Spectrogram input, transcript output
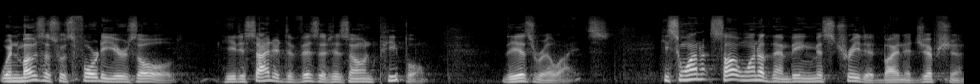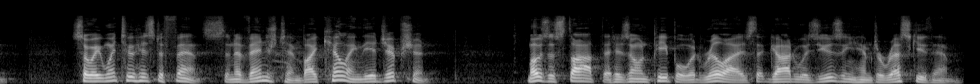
When Moses was 40 years old, he decided to visit his own people, the Israelites. He saw one of them being mistreated by an Egyptian. So he went to his defense and avenged him by killing the Egyptian. Moses thought that his own people would realize that God was using him to rescue them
